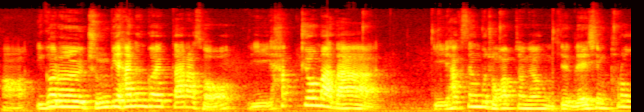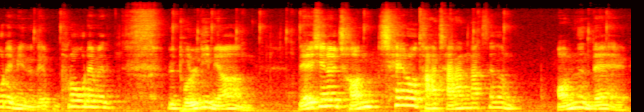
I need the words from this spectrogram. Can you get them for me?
어, 이거를 준비하는 거에 따라서 이 학교마다 이 학생부 종합전형 내신 프로그램이 있는데 프로그램을 돌리면 내신을 전체로 다 잘하는 학생은 없는데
